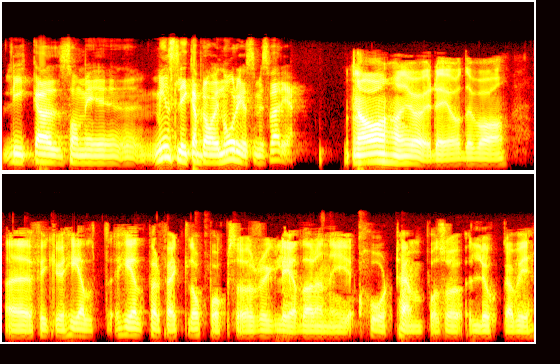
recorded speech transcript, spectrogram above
lika som i, minst lika bra i Norge som i Sverige. Ja, han gör ju det och det var eh, fick ju helt, helt perfekt lopp också. Ryggledaren i hårt tempo så luckar vi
